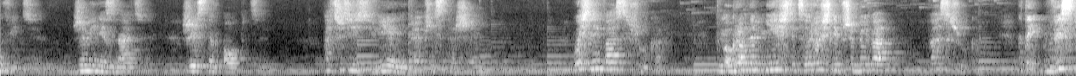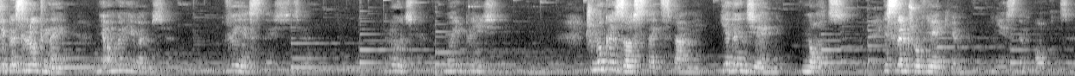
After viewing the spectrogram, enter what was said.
mówicie, że mnie nie znacie, że jestem obcy. Patrzycie zdziwieni, trochę przestraszeni. Właśnie was szukam. W tym ogromnym mieście, co rośnie, przybywa, was szukam. Na tej wyspie bezludnej. Nie omyliłem się. Wy jesteście. Ludzie, moi bliźni. Czy mogę zostać z wami jeden dzień, noc? Jestem człowiekiem, nie jestem obcy.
